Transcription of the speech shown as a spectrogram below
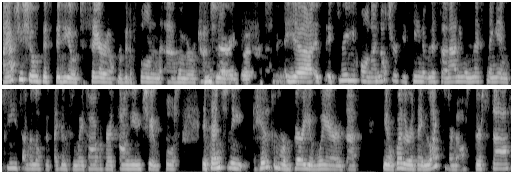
I actually showed this video to Sarah for a bit of fun uh, when we were catching up. good. Yeah, it's, it's really fun. I'm not sure if you've seen it, Melissa, and anyone listening in, please have a look at the Hilton Weightographer. It's on YouTube. But essentially, Hilton were very aware that you know, whether they liked it or not, their staff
